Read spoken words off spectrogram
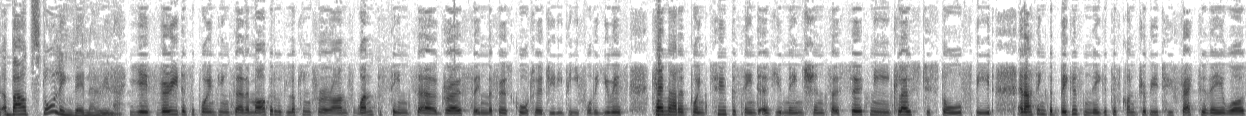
about stalling there, Nerina. Yes, very disappointing. So the market was looking for around 1% growth in the first quarter GDP for the U.S. Came out at 0.2%, as you mentioned, so certainly close to stall speed. And I think the biggest negative contributory factor there was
